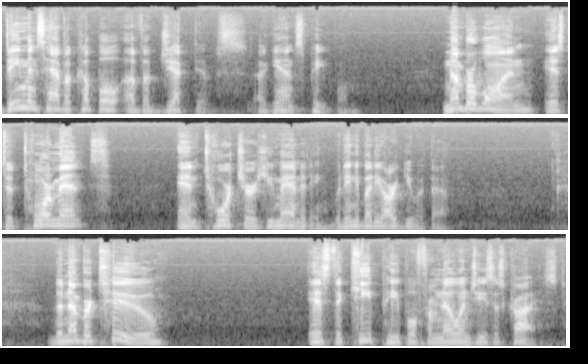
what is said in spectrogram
Demons have a couple of objectives against people. Number one is to torment and torture humanity. Would anybody argue with that? The number two is to keep people from knowing Jesus Christ.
